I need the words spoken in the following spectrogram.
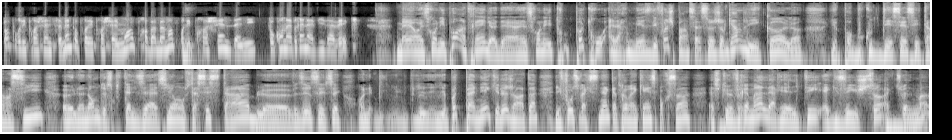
pas pour les prochaines semaines, pas pour les prochains mois, probablement pour les prochaines années. Faut qu'on apprenne à vivre avec. Mais est-ce qu'on n'est pas en train, là, est-ce qu'on est pas trop alarmiste? Des fois, je pense à ça. Je regarde les cas, là. Il n'y a pas beaucoup de décès ces temps-ci. Euh, le nombre d'hospitalisations, c'est assez stable. Euh, veut dire, c'est, c'est, il n'y a pas de panique. Et là, j'entends, il faut se vacciner à 95% Est-ce que vraiment la réalité exige ça actuellement?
